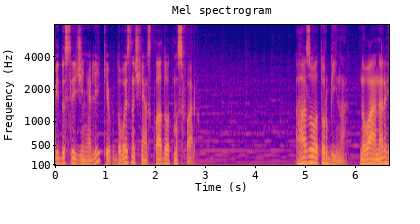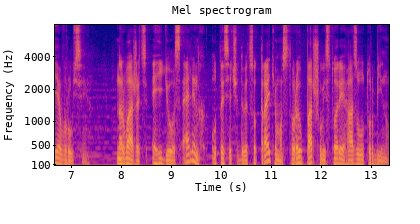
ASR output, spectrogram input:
від дослідження ліків до визначення складу атмосфер. Газова турбіна нова енергія в Русі. Норвежець Егідіус Елінг у 1903-му створив першу в історії газову турбіну,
